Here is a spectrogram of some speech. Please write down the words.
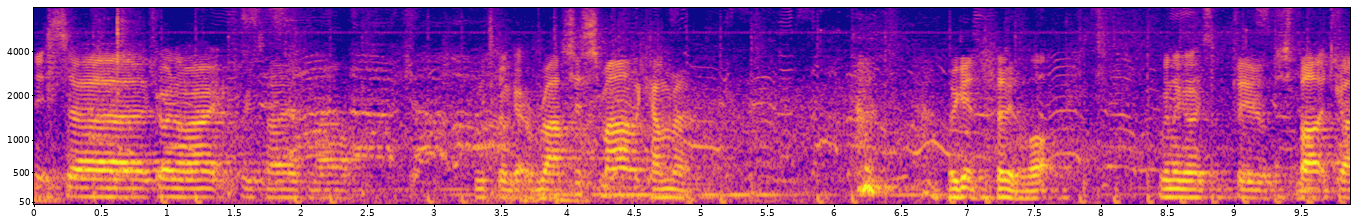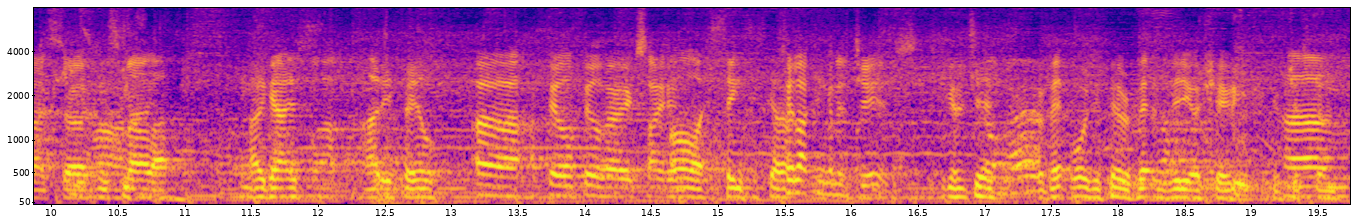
It's uh, going alright, pretty tired now. We need to go and get a wrap. Just smile at the camera. We get to food a lot. We're gonna go get some food. Just farted guys so I can smell that. Hi guys, how do you feel? Uh, I feel I feel very excited. Oh, I think It's I got feel like I'm gonna jizz. You're gonna cheers for a bit. What was your favourite bit of the video shoot you've just Um, done?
